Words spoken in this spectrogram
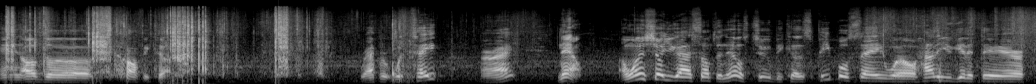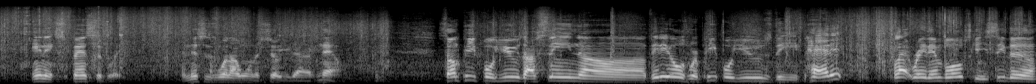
and of the coffee cup. Wrap it with tape. All right. Now, I want to show you guys something else too because people say, well, how do you get it there inexpensively? And this is what I want to show you guys now. Some people use, I've seen uh, videos where people use the padded flat rate envelopes. Can you see the,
